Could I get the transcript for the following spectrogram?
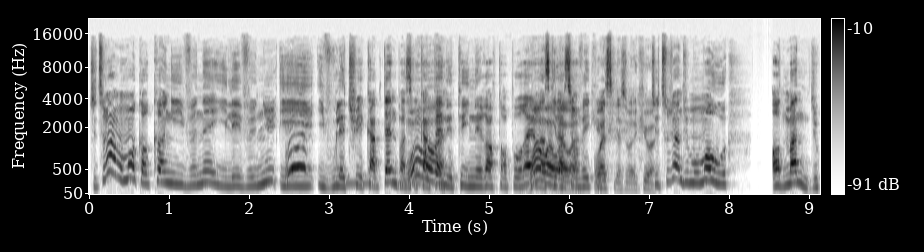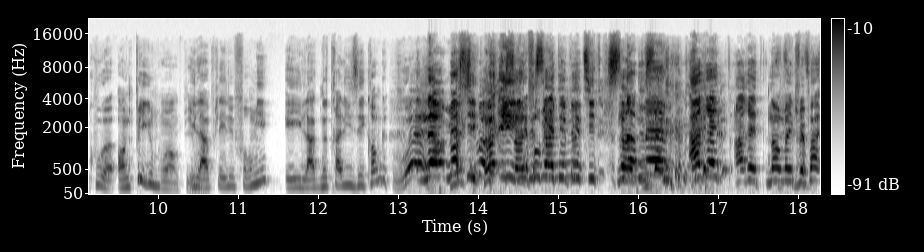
Tu te souviens à un moment quand Kang il venait, il est venu et il, il voulait tuer Captain parce Ouais, que ouais, Captain ouais. était une erreur temporelle Ouais, parce ouais, qu'il a ouais, ouais. survécu. Ouais, parce qu'il a survécu, ouais. Tu te souviens du moment où Ant-Man, du coup euh, Hank Pym, Ouais, il a appelé les fourmis et il a neutralisé Kang Ouais non, merci. un les fourmis étaient petites. Non, même. Arrête, arrête. Non, mec, je vais pas.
